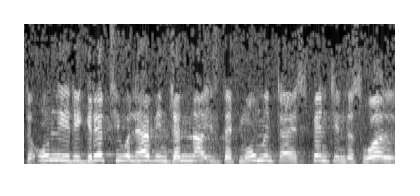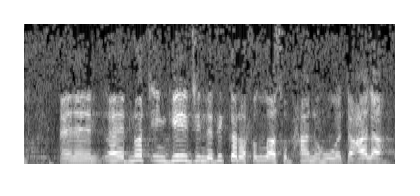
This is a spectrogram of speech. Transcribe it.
the only regret he will have in Jannah is that moment I spent in this world and I had not engaged in the dhikr of Allah subhanahu wa ta'ala.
